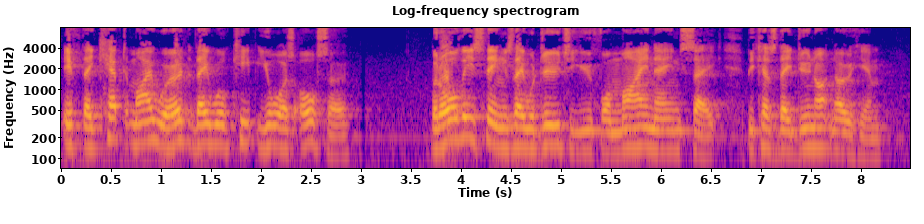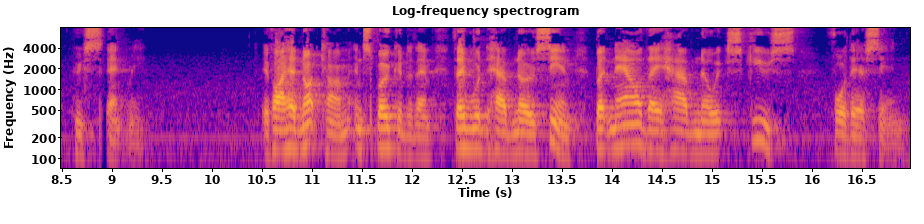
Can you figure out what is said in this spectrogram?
If they kept my word, they will keep yours also. But all these things they will do to you for my name's sake, because they do not know him who sent me. If I had not come and spoken to them, they would have no sin. But now they have no excuse for their sin.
